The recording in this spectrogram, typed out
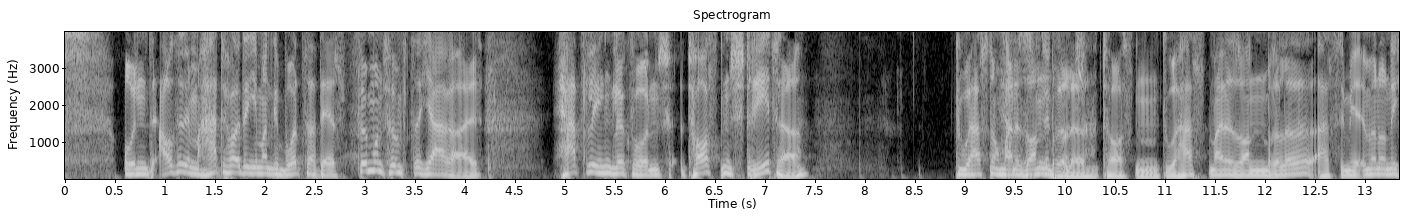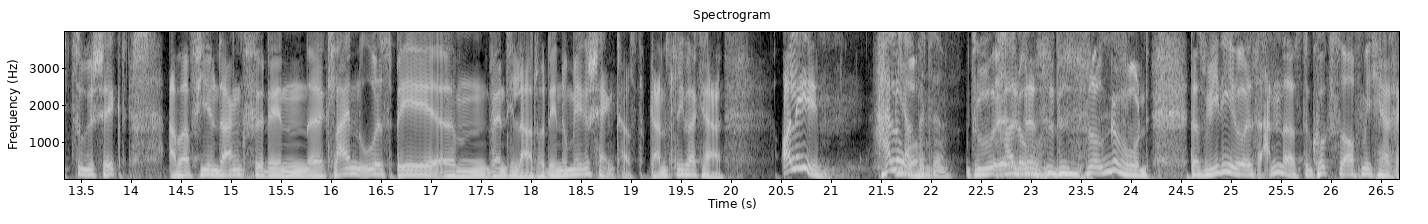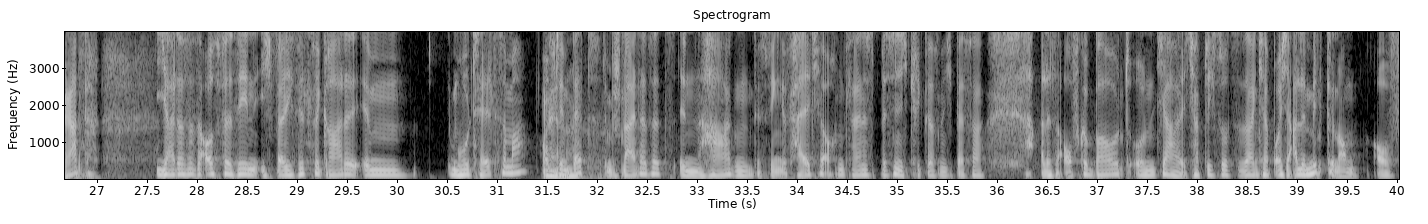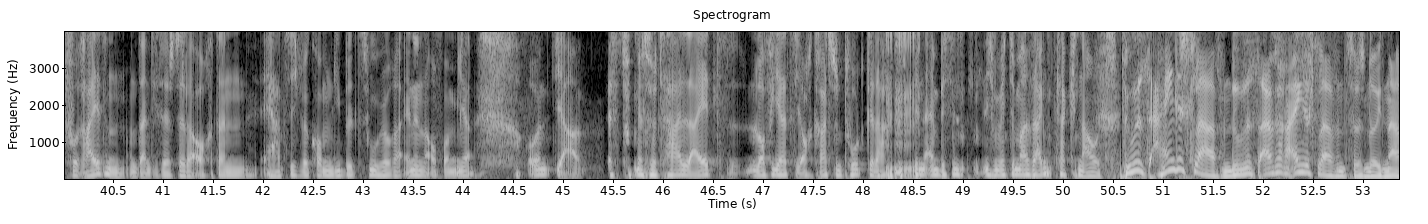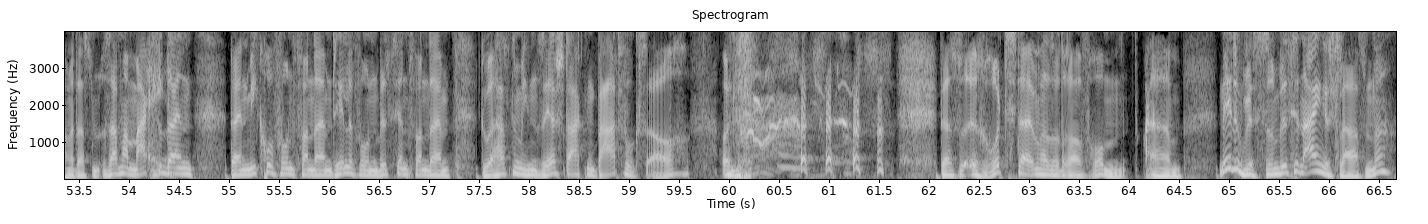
Und außerdem hat heute jemand Geburtstag, der ist 55 Jahre alt. Herzlichen Glückwunsch, Thorsten Streter. Du hast noch meine Sonnenbrille. Thorsten. Du hast meine Sonnenbrille, hast sie mir immer noch nicht zugeschickt, aber vielen Dank für den äh, kleinen USB-Ventilator, den du mir geschenkt hast. Ganz lieber Kerl. Olli, hallo. Ja, bitte. Du, äh, Hallo. Das, das ist so ungewohnt. Das Video ist anders. Du guckst so auf mich herab. Ja, das ist aus Versehen. Ich, weil ich sitze gerade im, im Hotelzimmer auf dem Bett, im Schneidersitz in Hagen. Deswegen ist halt hier auch ein kleines bisschen. Ich krieg das nicht besser alles aufgebaut. Und ja, ich habe dich sozusagen, ich habe euch alle mitgenommen auf Reisen. Und an dieser Stelle auch dann herzlich willkommen, liebe ZuhörerInnen auch von mir. Und ja, es tut mir total leid. Loffi hat sich auch gerade schon totgelacht. Ich bin ein bisschen, ich möchte mal sagen, zerknautscht. Du bist eingeschlafen. Du bist einfach eingeschlafen zwischendurch nachmittags. Sag mal, magst Ey, du dein, dein Mikrofon von deinem Telefon ein bisschen von deinem, du hast nämlich einen sehr starken Bartwuchs auch. Und das, das rutscht da immer so drauf rum. Ähm, nee, du bist so ein bisschen eingeschlafen, ne?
